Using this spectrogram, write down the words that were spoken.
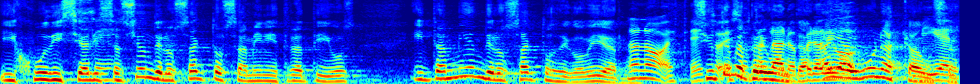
y judicialización de los actos administrativos y también de los actos de gobierno. No, no, si usted eso me pregunta, claro, pero hay digo, algunas causas. Miguel,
